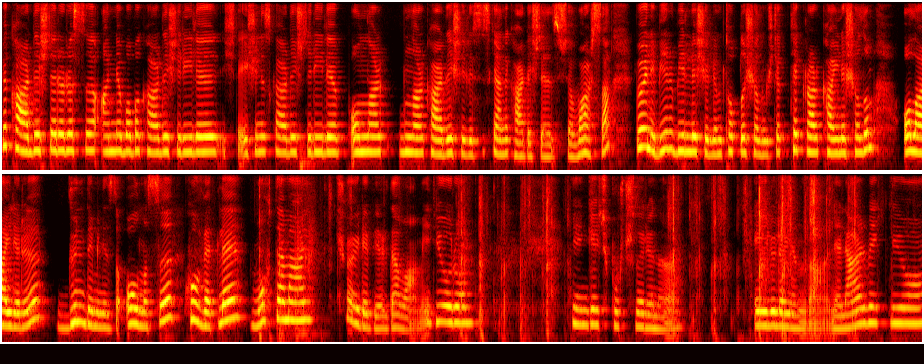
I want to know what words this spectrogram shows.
Ve kardeşler arası anne baba kardeşleriyle işte eşiniz kardeşleriyle onlar bunlar kardeşleri siz kendi kardeşleriniz işte varsa böyle bir birleşelim, toplaşalım işte tekrar kaynaşalım olayları gündeminizde olması kuvvetle muhtemel. Şöyle bir devam ediyorum. Yengeç burçlarını Eylül ayında neler bekliyor?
